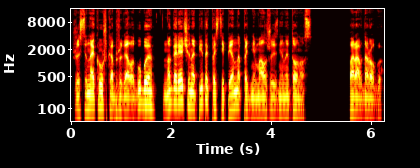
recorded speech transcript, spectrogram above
Жестяная кружка обжигала губы, но горячий напиток постепенно поднимал жизненный тонус. Пора в дорогу.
